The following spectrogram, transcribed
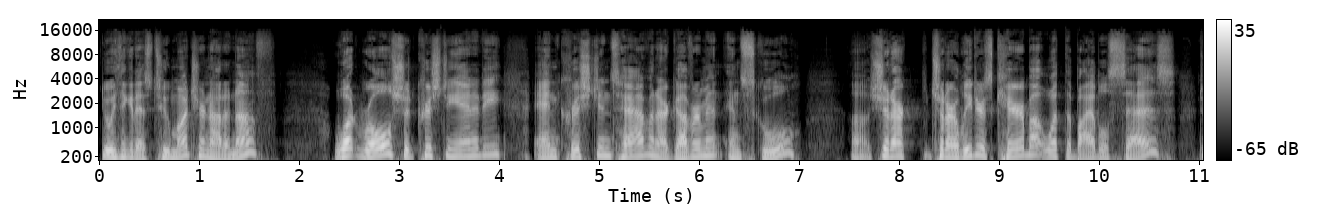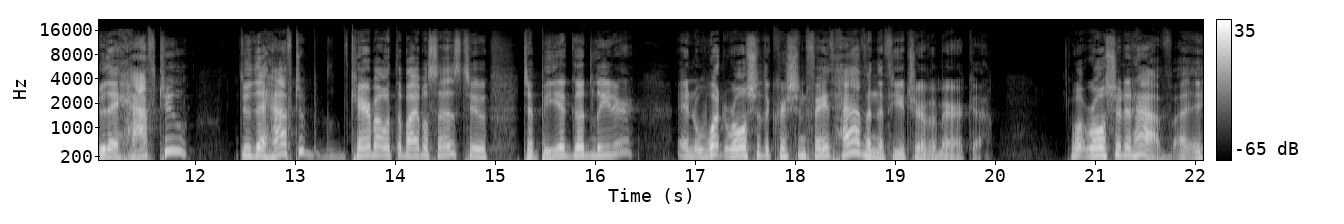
Do we think it has too much or not enough? What role should Christianity and Christians have in our government and school? Uh, should our should our leaders care about what the Bible says? Do they have to? Do they have to care about what the Bible says to to be a good leader? And what role should the Christian faith have in the future of America? What role should it have? Uh,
